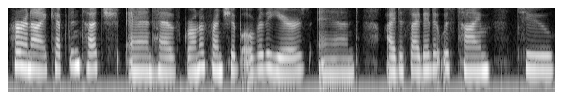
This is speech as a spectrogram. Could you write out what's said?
Her and I kept in touch and have grown a friendship over the years, and I decided it was time to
